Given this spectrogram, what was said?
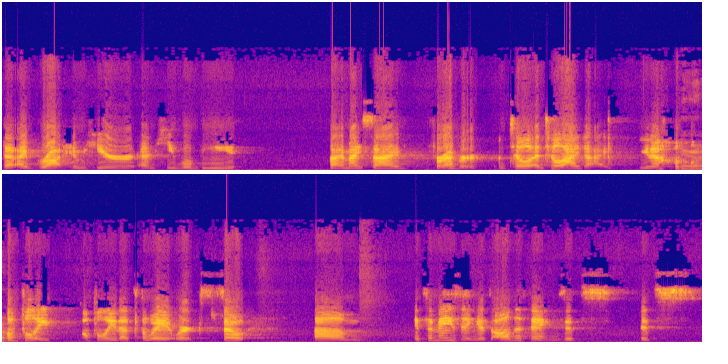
that I brought him here and he will be by my side forever until until I die. You know, Yeah. hopefully, hopefully that's the way it works. So, um, it's amazing. It's all the things. It's it's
